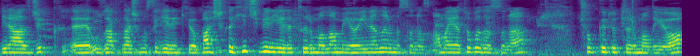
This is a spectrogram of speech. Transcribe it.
birazcık e, uzaklaşması gerekiyor. Başka hiçbir yere tırmalamıyor inanır mısınız ama yatak odasını çok kötü tırmalıyor.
